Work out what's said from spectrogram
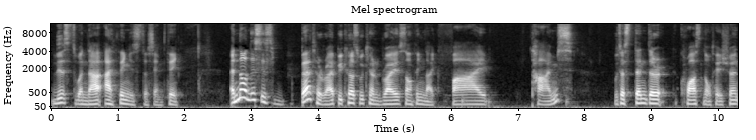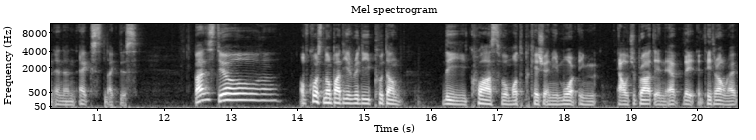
this and that, I think is the same thing. And now this is better, right? Because we can write something like five times with a standard cross notation and an x like this. But still, uh, of course, nobody really put down the cross for multiplication anymore in algebra and later on, right?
